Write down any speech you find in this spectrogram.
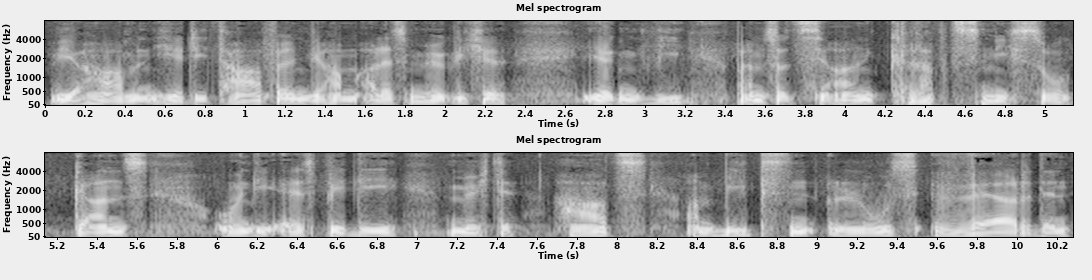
Wir haben hier die Tafeln, wir haben alles Mögliche. Irgendwie beim Sozialen klappt es nicht so ganz und die SPD möchte Harz am liebsten loswerden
